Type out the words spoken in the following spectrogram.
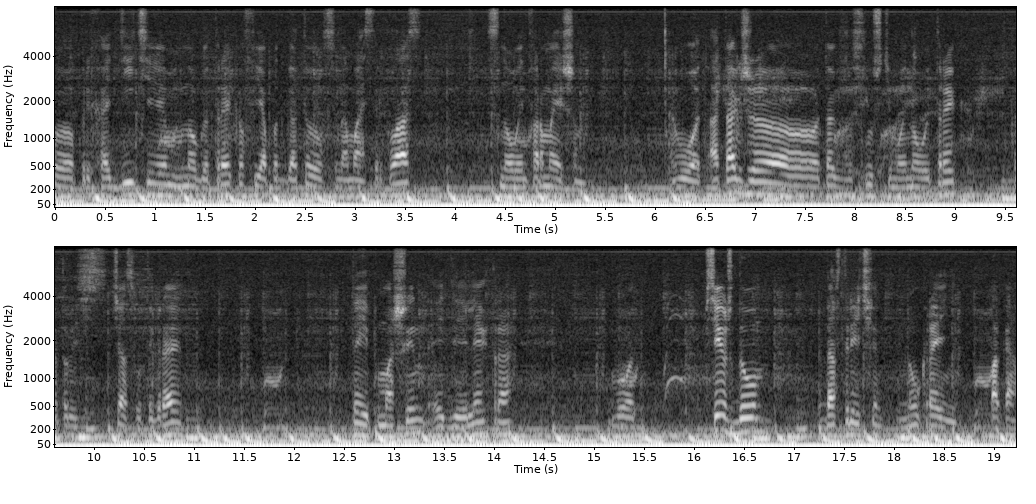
Э, приходите, много треков. Я подготовился на мастер-класс с новой information. Вот. А также, также слушайте мой новый трек, который сейчас вот играет. Тейп машин, Эдди Электро. Вот. Всех жду. До встречи на Украине. Пока.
